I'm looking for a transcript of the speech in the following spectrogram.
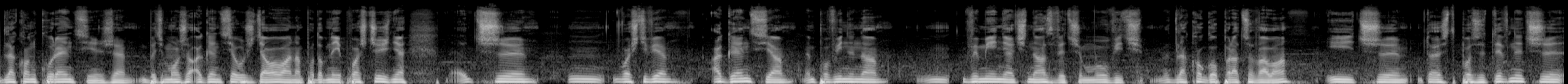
dla konkurencji, że być może agencja już działała na podobnej płaszczyźnie. Czy mm, właściwie agencja powinna wymieniać nazwy, czy mówić dla kogo pracowała i czy to jest pozytywny czy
